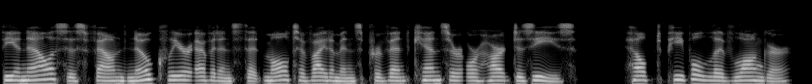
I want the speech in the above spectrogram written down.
The analysis found no clear evidence that multivitamins prevent cancer or heart disease, helped people live longer,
